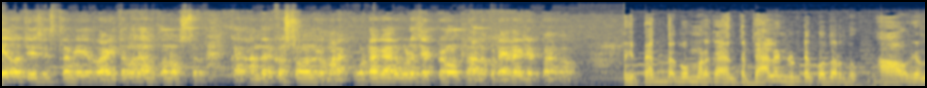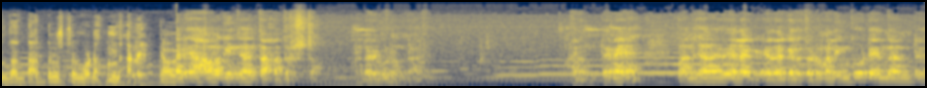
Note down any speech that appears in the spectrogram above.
ఏదో చేసేస్తాం ఏదో అవుతామని అనుకొని వస్తారు. కానీ అందరికి వస్తూ ఉంటారు మన కోట గారు కూడా చెప్పే ఉంటారు ఒక డైలాగ్ చెప్పారు. పెద్ద గుమ్మడికాయ అంత టాలెంట్ ఉంటే కుదరదు. ఆవగింతంత అదృష్టం కూడా ఉండాలి. కానీ ఆవగింజంత అదృష్టం అనేది కూడా ఉండాలి. అది ఉంటేనే మనిషి అనేది ఎలాగ ఎదగలుగుతాడు. మళ్ళీ ఇంకోటి ఏంటంటే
